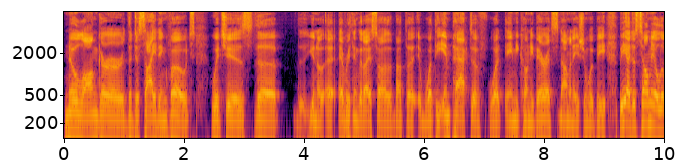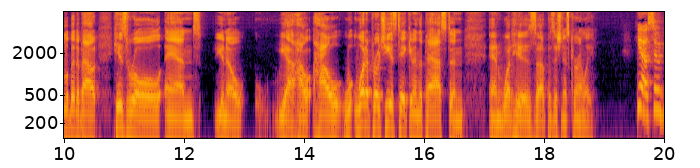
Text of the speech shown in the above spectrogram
no longer the deciding vote, which is the the, you know everything that I saw about the what the impact of what Amy Coney Barrett's nomination would be. But yeah, just tell me a little bit about his role and you know yeah how how what approach he has taken in the past and and what his uh, position is currently. Yeah, so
